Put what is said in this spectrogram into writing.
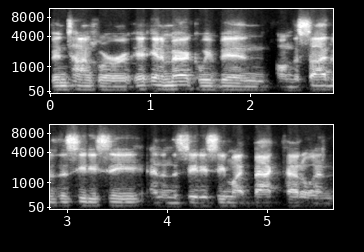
been times where in America we've been on the side of the CDC, and then the CDC might backpedal and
